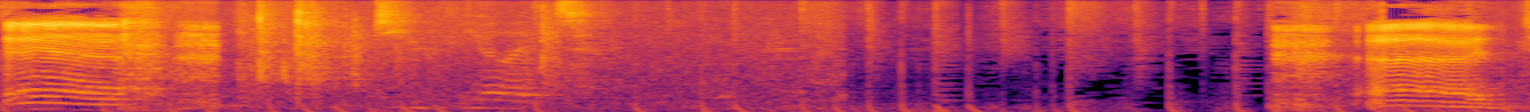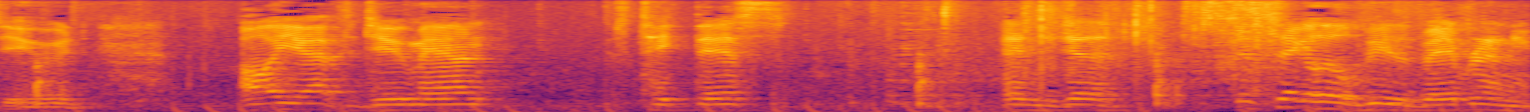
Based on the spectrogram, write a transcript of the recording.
Do you feel it? uh, dude. All you have to do, man, is take this and just just take a little piece of paper and you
